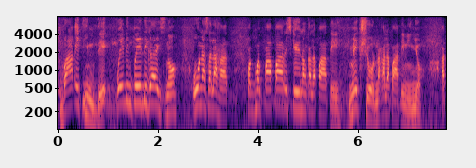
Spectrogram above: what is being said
bakit hindi? Pwedeng pwede guys, no? Una sa lahat, pag magpapares kayo ng kalapate, make sure na kalapate ninyo. At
